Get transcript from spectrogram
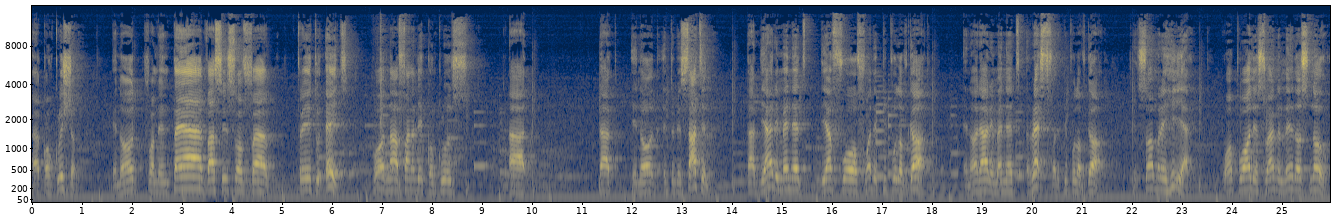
uh, conclusion, you know, from the entire verses of uh, 3 to 8. Paul now finally concludes uh, that, you know, to be certain that there remained therefore for the people of God, and other remained rest for the people of God. In summary, here, what Paul is trying to let us know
